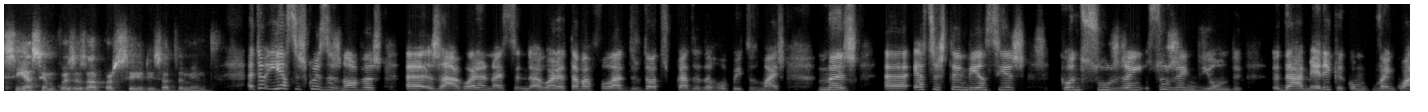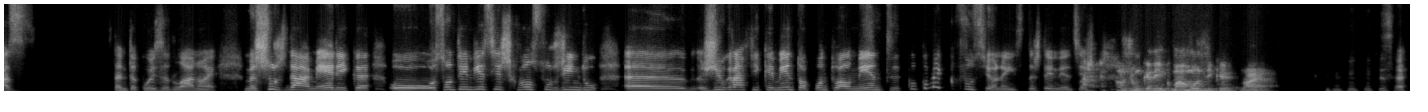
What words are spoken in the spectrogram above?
Sim, há sempre coisas a aparecer, exatamente. Então, e essas coisas novas, uh, já agora, não é? agora estava a falar dos dotes por causa da roupa e tudo mais, mas uh, essas tendências, quando surgem, surgem de onde? Da América, como vem quase tanta coisa de lá, não é? Mas surge da América ou, ou são tendências que vão surgindo uh, geograficamente ou pontualmente? Como é que funciona isso das tendências? Acho que surge um bocadinho como a música, não é? Exato.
